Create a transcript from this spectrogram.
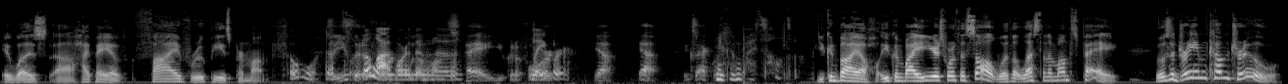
It was a high pay of five rupees per month. oh, So that's you could a lot more with a than month's the pay. You could afford. labor. Yeah, yeah, exactly. You can buy salt. You can buy a you can buy a year's worth of salt with less than a month's pay. It was a dream come true,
